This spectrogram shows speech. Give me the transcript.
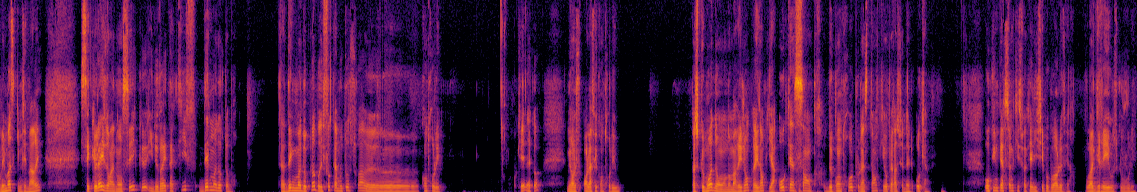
Mais moi, ce qui me fait marrer, c'est que là, ils ont annoncé qu'il devrait être actif dès le mois d'octobre. Dès le mois d'octobre, il faut que ta moto soit contrôlée. Ok, d'accord? Mais on l'a fait contrôler où? Parce que moi, dans, ma région, par exemple, il n'y a aucun centre de contrôle pour l'instant qui est opérationnel. Aucun. Aucune personne qui soit qualifiée pour pouvoir le faire. Ou agréée, ou ce que vous voulez.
